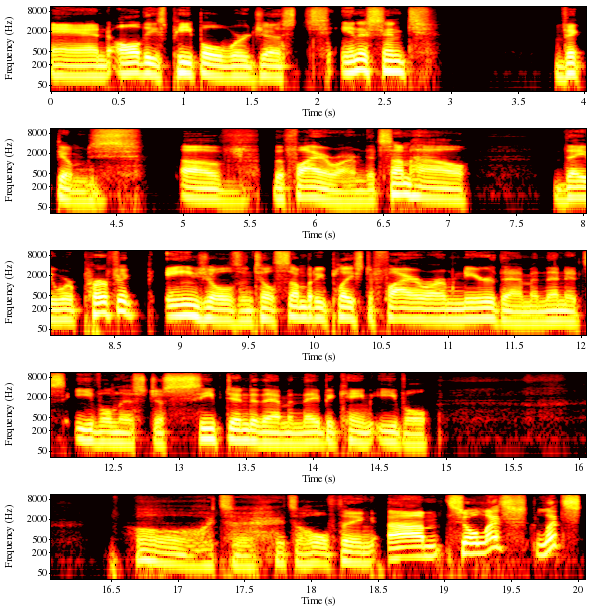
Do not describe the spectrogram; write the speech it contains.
and all these people were just innocent victims of the firearm that somehow they were perfect angels until somebody placed a firearm near them and then its evilness just seeped into them and they became evil. Oh it's a it's a whole thing. Um so let's let's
